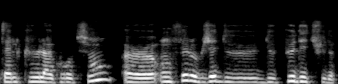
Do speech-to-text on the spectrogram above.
tels que la corruption, ont fait l'objet de peu d'études.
